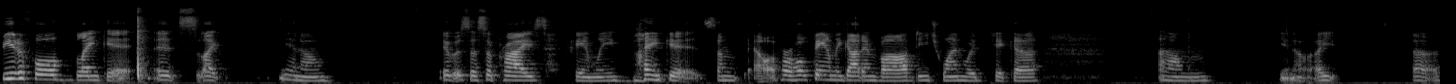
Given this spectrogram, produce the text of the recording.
beautiful blanket. It's like, you know, it was a surprise family blanket. Some her whole family got involved. Each one would pick a um, you know, a, a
